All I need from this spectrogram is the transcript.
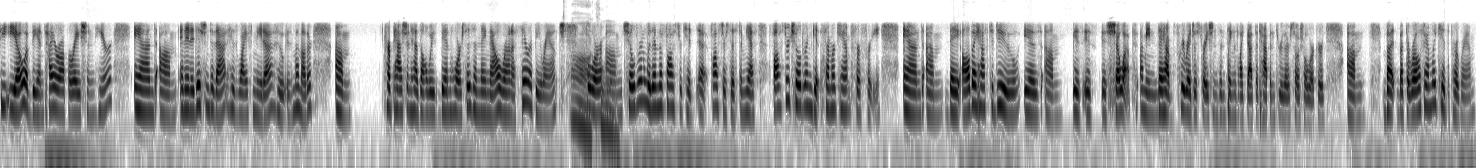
CEO of the entire operation here. And um, and in addition to that, his wife Nita, who is my mother. Um, her passion has always been horses, and they now run a therapy ranch Oh, for cool. um, children within the foster kid uh, foster system. Yes, foster children get summer camp for free, and um, they all they have to do is. Um, is, is is show up. I mean, they have pre-registrations and things like that that happen through their social workers. Um, but but the Royal Family Kids program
